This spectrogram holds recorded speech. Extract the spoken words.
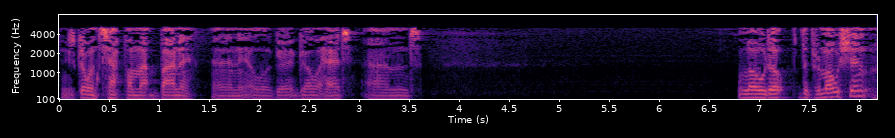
So just go and tap on that banner and it'll go, go ahead and load up the promotion.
